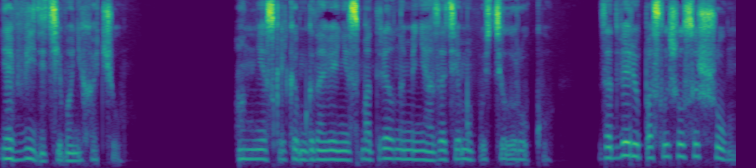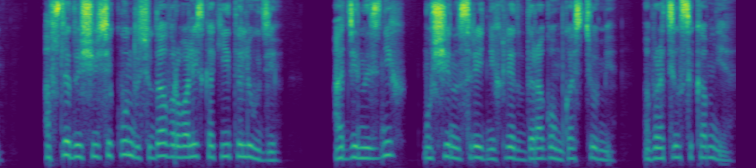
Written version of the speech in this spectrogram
Я видеть его не хочу. Он несколько мгновений смотрел на меня, а затем опустил руку. За дверью послышался шум, а в следующую секунду сюда ворвались какие-то люди. Один из них, мужчина средних лет в дорогом костюме, обратился ко мне.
